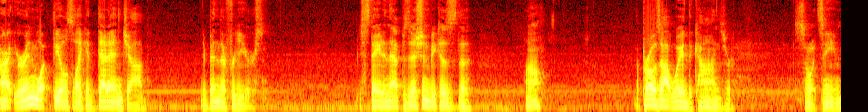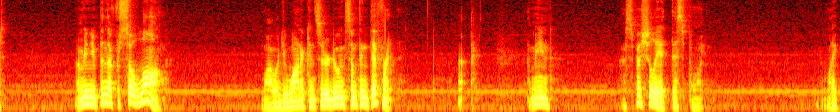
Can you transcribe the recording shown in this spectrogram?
All right, you're in what feels like a dead end job. You've been there for years. You stayed in that position because the, well, the pros outweighed the cons, or so it seemed. I mean, you've been there for so long. Why would you want to consider doing something different? I mean, especially at this point. Like,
